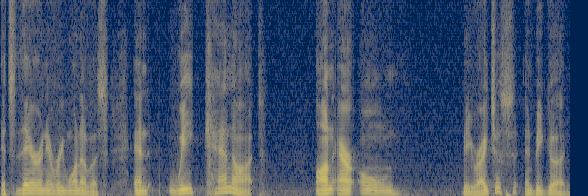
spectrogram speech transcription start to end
it's there in every one of us. And we cannot, on our own, be righteous and be good.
